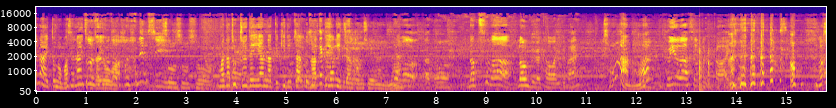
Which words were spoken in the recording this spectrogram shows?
えないと伸ばせないってことはことは要は跳ねるし。そうそうそう。また途中で嫌になって切りたくなって切っちゃうかもしれないよでもねあの夏はロングが可愛くない？そうなの？冬はショートが可愛いの。マフ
